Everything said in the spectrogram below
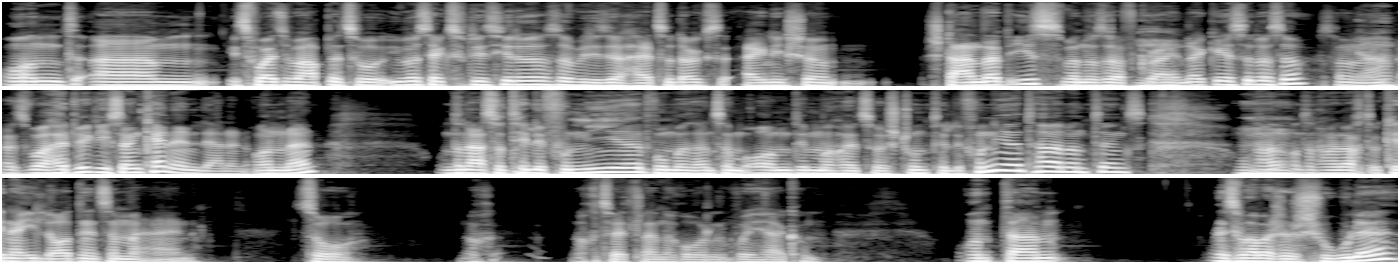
Und ähm, es war jetzt überhaupt nicht so übersexualisiert oder so, wie das ja heutzutage eigentlich schon Standard ist, wenn du so auf Mhm. Grindr gehst oder so. Sondern Ja. Es war halt wirklich so ein Kennenlernen online. Und dann auch so telefoniert, wo man dann so am Abend immer halt so eine Stunde telefoniert hat und Dings. Mhm. Und dann habe ich gedacht, okay, na, ich lade ihn jetzt einmal ein. So, nach, nach Zwettlein Rodel, wo ich herkomme. Und dann, es war aber schon Schule,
